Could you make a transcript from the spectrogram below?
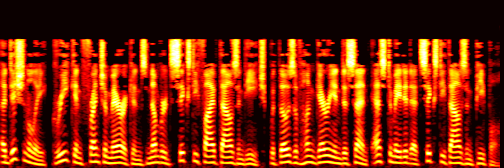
Additionally, Greek and French Americans numbered 65,000 each, with those of Hungarian descent estimated at 60,000 people.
